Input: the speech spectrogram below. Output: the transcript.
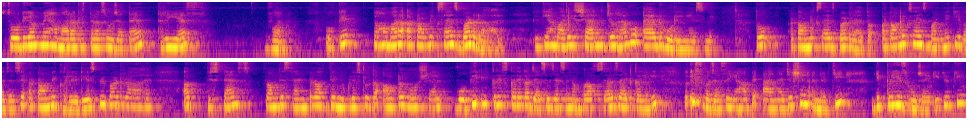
सोडियम में हमारा किस तरह से हो जाता है? Three s one. ओके? तो हमारा अटोमिक साइज़ बढ़ रहा है, क्योंकि हमारी शेल जो है वो ऐड हो रही है इसमें। तो अटोमिक साइज़ बढ़ रहा है तो अटोमिक साइज़ बढ़ने की वजह से अटोमिक रेडियस भी बढ़ रहा है। अब distance from the centre of the nucleus to the outer most shell वो भी इंक्रीज करेगा जैसे जैसे नंबर ऑफ़ सेल्स ऐड करेंगी तो इस वजह से यहाँ पे आयनाइजेशन एनर्जी डिक्रीज हो जाएगी, क्योंकि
